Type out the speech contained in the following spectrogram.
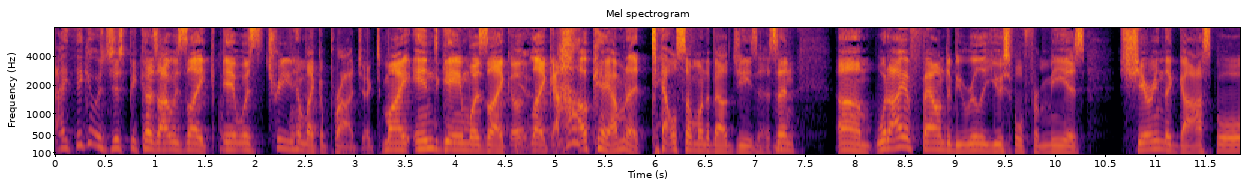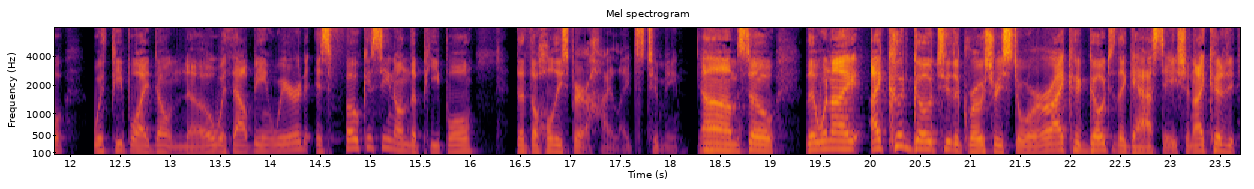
I think it was just because I was like it was treating him like a project. My end game was like uh, like ah, okay, I'm gonna tell someone about Jesus, and um, what I have found to be really useful for me is sharing the gospel with people I don't know without being weird. Is focusing on the people that the Holy Spirit highlights to me. Um, so that when I I could go to the grocery store or I could go to the gas station, I could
